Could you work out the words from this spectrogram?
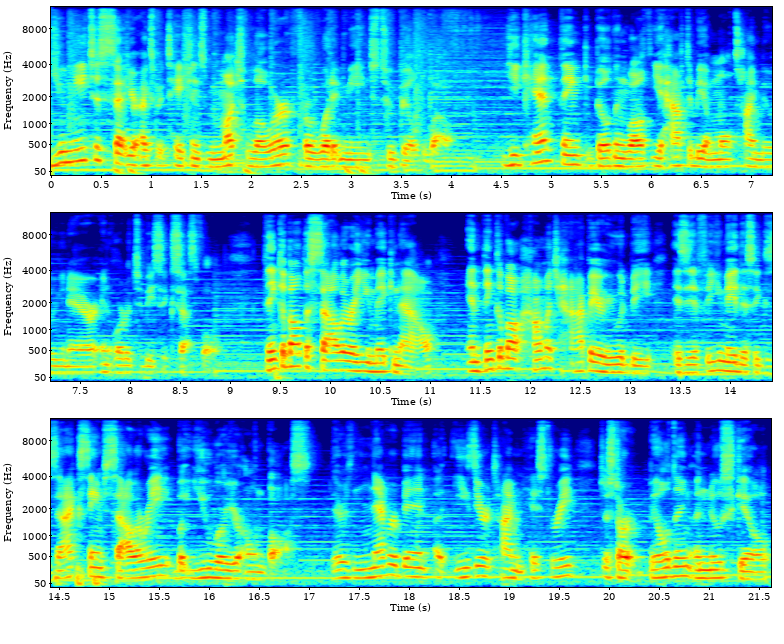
you need to set your expectations much lower for what it means to build wealth. You can't think building wealth, you have to be a multimillionaire in order to be successful. Think about the salary you make now and think about how much happier you would be as if you made this exact same salary, but you were your own boss. There's never been an easier time in history to start building a new skill,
